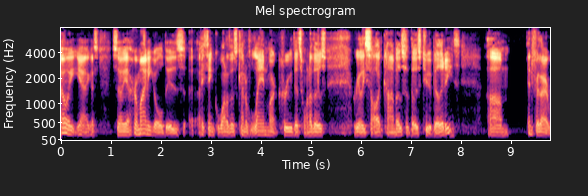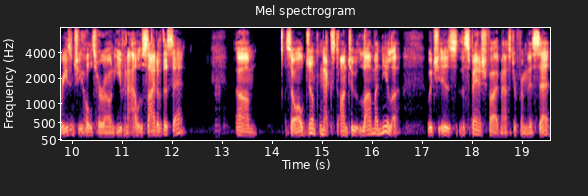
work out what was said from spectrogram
Oh, yeah, I guess. So yeah, Hermione Gold is, I think, one of those kind of landmark crew. That's one of those really solid combos with those two abilities. Um, and for that reason, she holds her own even outside of the set. Um, so I'll jump next onto La Manila, which is the Spanish five master from this set.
